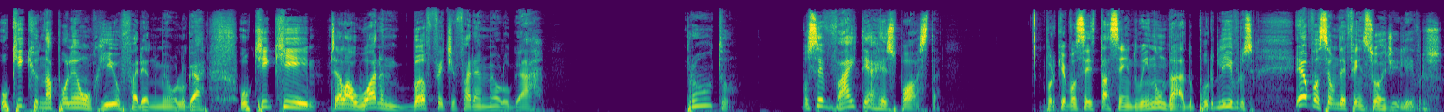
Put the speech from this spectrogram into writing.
O que, que o Napoleão Hill faria no meu lugar? O que, que, sei lá, Warren Buffett faria no meu lugar? Pronto. Você vai ter a resposta. Porque você está sendo inundado por livros. Eu vou ser um defensor de livros.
